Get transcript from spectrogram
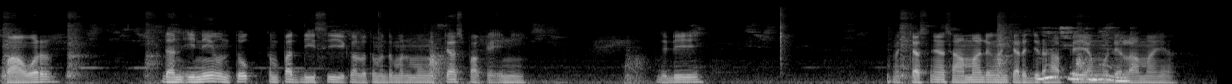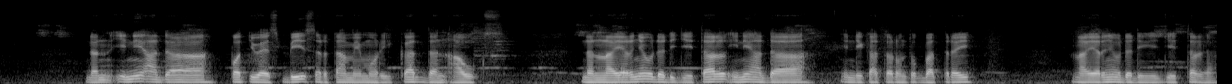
power dan ini untuk tempat DC kalau teman-teman mau ngecas pakai ini jadi ngecasnya sama dengan charger HP yang model lama ya. Dan ini ada port USB serta memory card dan aux. Dan layarnya udah digital. Ini ada indikator untuk baterai. Layarnya udah digital ya.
